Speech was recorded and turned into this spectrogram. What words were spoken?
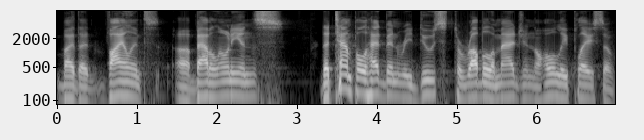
by the violent uh, Babylonians. The temple had been reduced to rubble. Imagine the holy place of,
